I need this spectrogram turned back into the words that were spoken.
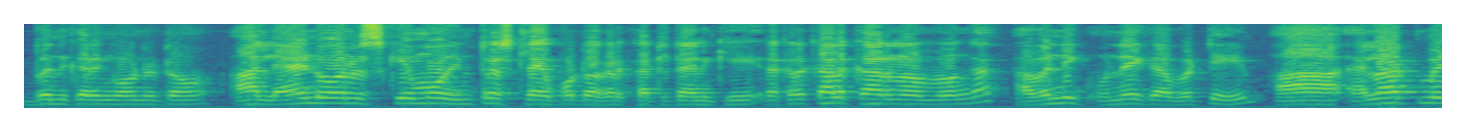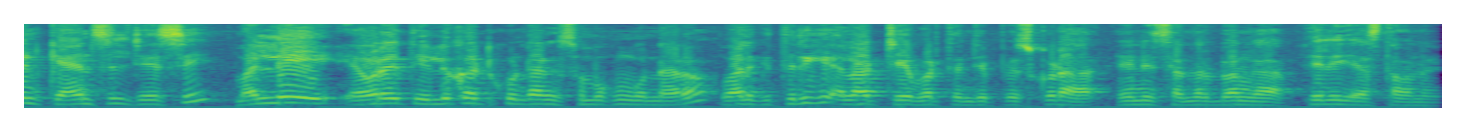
ఇబ్బందికరంగా ఉండటం ఆ ల్యాండ్ ఓనర్స్కి ఏమో ఇంట్రెస్ట్ లేకపోవడం అక్కడ కట్టడానికి రకరకాల కారణాల మూలంగా అవన్నీ ఉన్నాయి కాబట్టి ఆ అలాట్మెంట్ క్యాన్సిల్ చేసి మళ్ళీ ఎవరైతే ఇల్లు కట్టుకోవడానికి సుముఖంగా ఉన్నారో వాళ్ళకి తిరిగి అలాట్ చేయబడుతుందని చెప్పేసి కూడా నేను ఈ సందర్భంగా తెలియజేస్తా ఉన్నాను.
